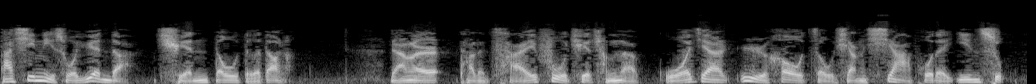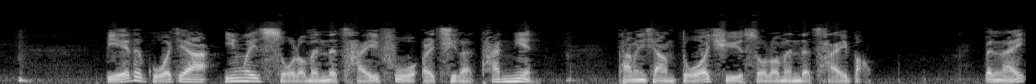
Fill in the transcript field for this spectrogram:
他心里所愿的全都得到了。然而，他的财富却成了国家日后走向下坡的因素。别的国家因为所罗门的财富而起了贪念，他们想夺取所罗门的财宝。本来，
